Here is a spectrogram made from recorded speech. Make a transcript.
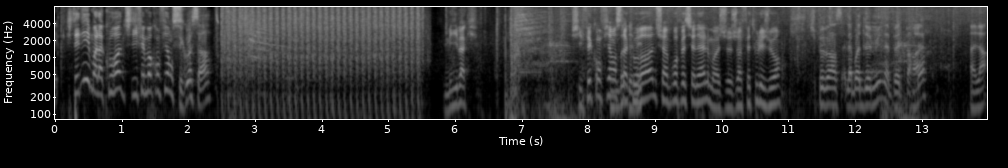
eh, je t'ai dit, moi, la couronne, je t'ai dit, fais-moi confiance. C'est quoi ça? Mini-bac. J'y fais confiance, la couronne, je suis un professionnel, moi, je- j'en fais tous les jours. Tu peux balancer la boîte de mine, elle peut être par Ouais. terre? Ah, là.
